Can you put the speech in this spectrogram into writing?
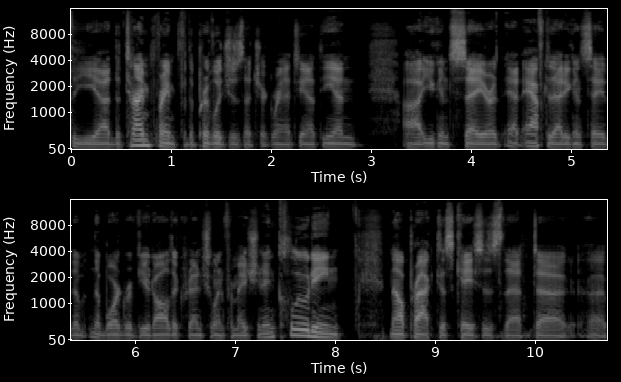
the uh, the time frame for the privileges that you're granting. At the end, uh, you can say, or at, after that, you can say the, the board reviewed all the credential information, including malpractice cases that uh, uh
